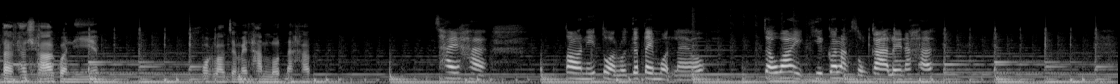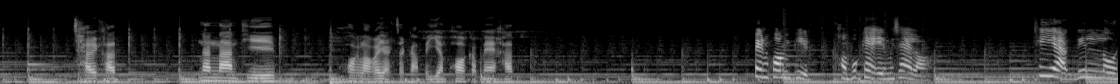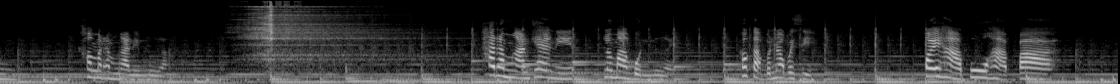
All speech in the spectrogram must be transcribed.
แต่ถ้าช้ากว่านี้ พวกเราจะไม่ทันรถนะครับ ใช่ค่ะ ตอนนี้ตั๋วรถก็เต็มหมดแล้ว จะว่าอีกทีก็หลังสงกรารเลยนะคะ ใช่ครับ นานๆที พวกเราก็อยากจะกลับไปเยี่ยมพ่อกับแม่ครับ เป็นความผิดของพวกแกเองไม่ใช่เหรอ ที่อยากดิ้นรนเข้ามาทำงานในเมือง ถ้าทำงานแค่นี้แล้วมาบ่นเหนื่อย ก็กลับบ้านนอกไปสิ ไปหาปูหาปลา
